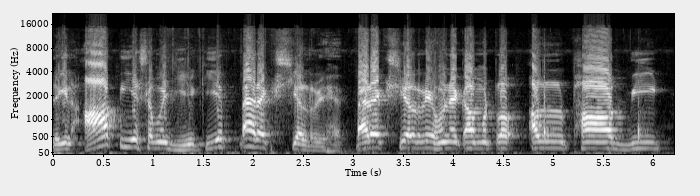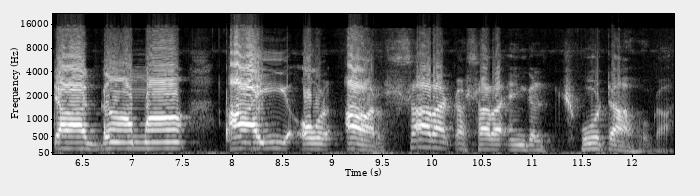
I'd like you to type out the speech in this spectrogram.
लेकिन आप ये समझिए कि ये पैरेक्सियल रे है। पैरेक्सियल रे होने का मतलब अल्फ़ा, बीटा, गामा आई और आर, सारा का सारा एंगल छोटा होगा।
